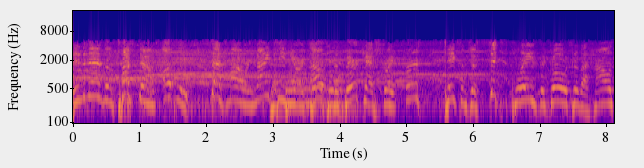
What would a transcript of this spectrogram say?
Into the end zone. Touchdown. Ubly. Seth Maurer, 19 yards out. The Bearcats strike first. Takes him just six plays to go to the house.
